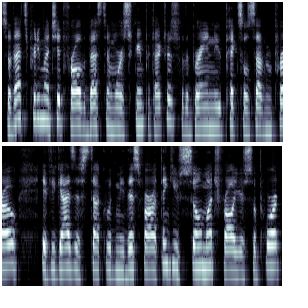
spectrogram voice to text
So that's pretty much it for all the best and worst screen protectors for the brand new Pixel 7 Pro. If you guys have stuck with me this far, thank you so much for all your support.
